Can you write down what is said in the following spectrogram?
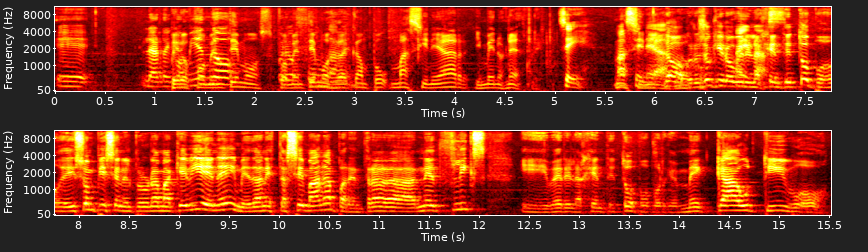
Eh, la Pero recomiendo. fomentemos, fomentemos de acá un profundamente. poco más cinear y menos Netflix. Sí, Más cineasta. No, pero yo quiero ver Hay el más. agente topo. Eso empieza en el programa que viene y me dan esta semana para entrar a Netflix y ver el agente topo porque me cautivó.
